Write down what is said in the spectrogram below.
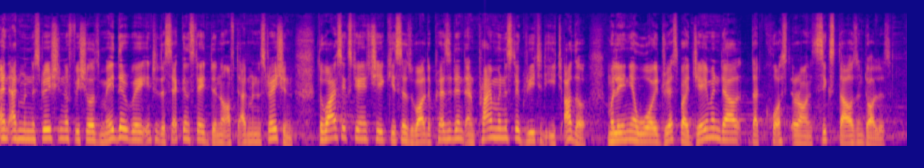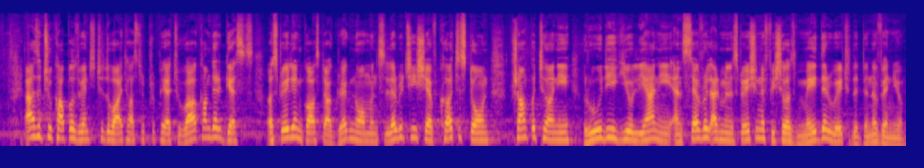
and administration officials made their way into the second state dinner of the administration. The wives exchanged cheek kisses while the president and prime minister greeted each other. Melania wore a dress by J. Mendel that cost around $6,000. As the two couples went to the White House to prepare to welcome their guests, Australian golf star Greg Norman, celebrity chef Curtis Stone, Trump attorney Rudy Giuliani, and several administration officials made their way to the dinner venue.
